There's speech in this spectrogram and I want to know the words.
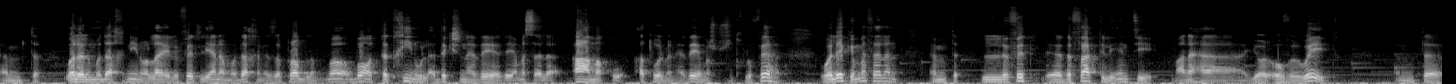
فهمت؟ ولا المدخنين والله اللي فات لي أنا مدخن a problem. bon التدخين وال addiction هذه هذه مسألة أعمق وأطول من هذه مش باش ندخلوا فيها. ولكن مثلا فهمت؟ اللي فات the fact اللي انت معناها you're overweight انت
